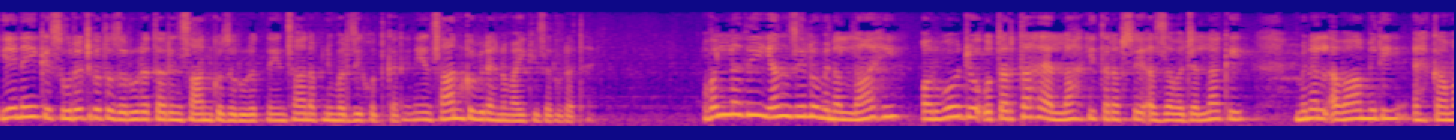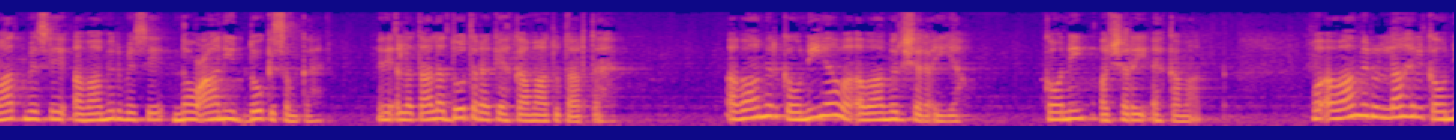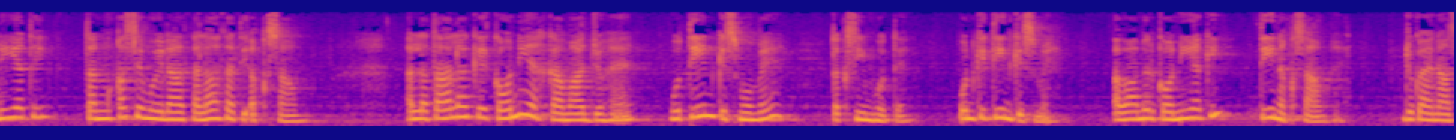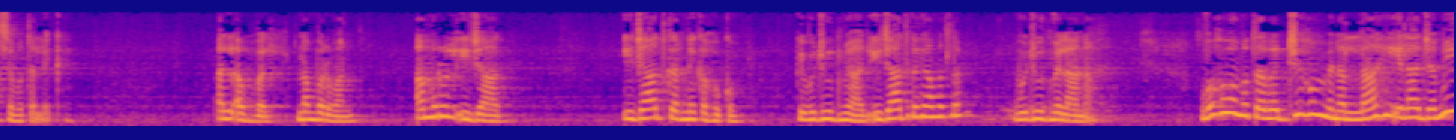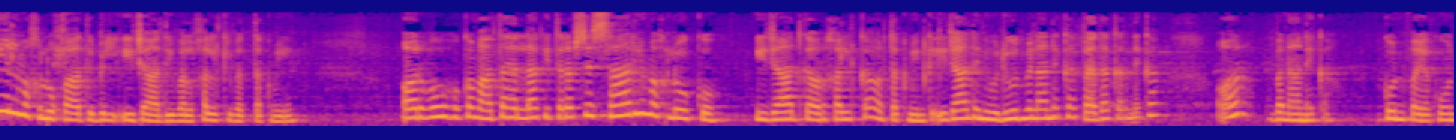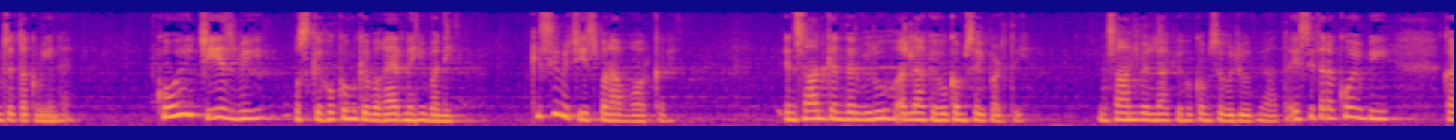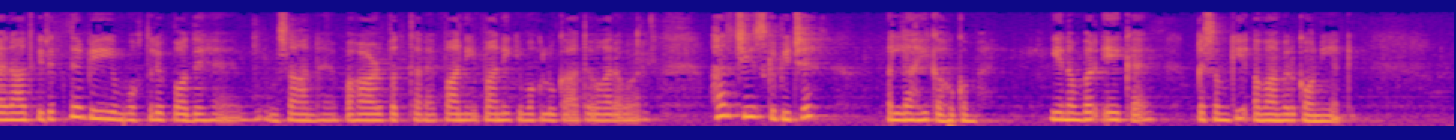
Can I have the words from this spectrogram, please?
یہ نہیں کہ سورج کو تو ضرورت ہے اور انسان کو ضرورت نہیں، انسان اپنی مرضی خود کرے۔ نہیں انسان کو بھی رہنمائی کی ضرورت ہے۔ ولدی ینزل من اللہ، اور وہ جو اترتا ہے اللہ کی طرف سے، عز و جلہ کی، من العوامری احکامات میں سے عوامر میں سے نوعانی دو قسم کا ہے۔ یعنی اللہ تعالیٰ دو طرح کے احکامات اتارتا ہے۔ عوامر کونیہ و عوامر شرعیہ۔ کونی اور شرعی احکامات۔ وہ عوامر اللہ الکونیتی تنقسم الى ثلاثت اقسام۔ اللہ تعالیٰ کے کونی احکامات جو ہیں، وہ تین قسموں میں تقسیم ہوتے ہیں۔ ان کی تین قسمیں۔ عوامر کونیا کی تین اقسام ہیں، جو کائنات سے متعلق ہے الاول، نمبر ون۔ امر الجاد ایجاد کرنے کا حکم کہ وجود میں آج ایجاد کا کیا مطلب؟ وجود میں لانا۔ وہ متوجہ من اللہ الا جمیل مخلوقات بال ایجادی والخل کی و اور وہ حکم آتا ہے اللہ کی طرف سے ساری مخلوق کو ایجاد کا اور خلق کا اور تکمین کا۔ ایجاد یعنی وجود میں لانے کا، پیدا کرنے کا اور بنانے کا۔ کن فیکون سے تکمین ہے۔ کوئی چیز بھی اس کے حکم کے بغیر نہیں بنی۔ کسی بھی چیز پر آپ غور کریں۔ انسان کے اندر بھی روح اللہ کے حکم سے ہی پڑتی۔ انسان بھی اللہ کے حکم سے وجود میں آتا ہے۔ اسی طرح کوئی بھی کائنات کے جتنے بھی مختلف پودے ہیں، انسان ہے، پہاڑ، پتھر ہے، پانی پانی کی مخلوقات ہے، وغیرہ وغیرہ۔ ہر چیز کے پیچھے اللہ ہی کا حکم ہے۔ یہ نمبر ایک ہے قسم کی عوامر کونیا کی۔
